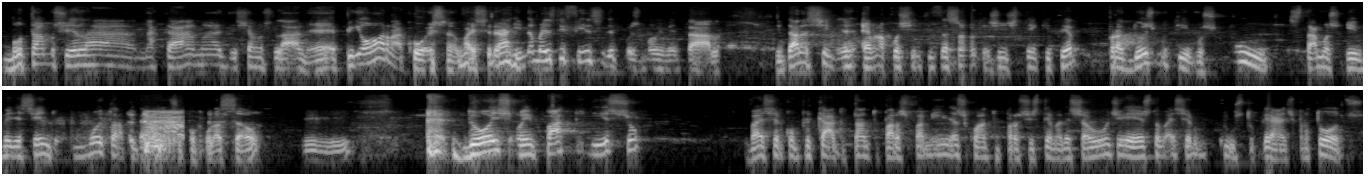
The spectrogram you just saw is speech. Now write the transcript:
botamos ela na cama, deixamos lá, né? Piora a coisa, vai ser ainda mais difícil depois movimentá-la. Então, assim, é uma conscientização que a gente tem que ter para dois motivos. Um, estamos envelhecendo muito rapidamente a população. Uhum. Dois, o impacto disso vai ser complicado tanto para as famílias quanto para o sistema de saúde e isto vai ser um custo grande para todos.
